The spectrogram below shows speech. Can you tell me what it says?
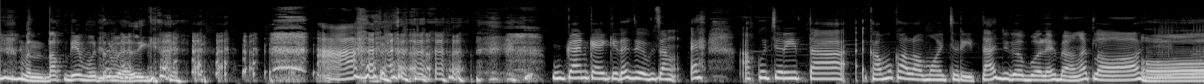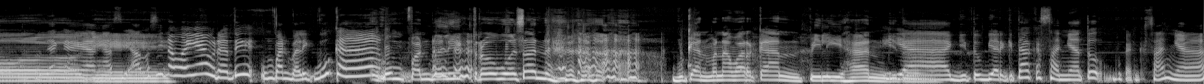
mentok dia puter balik ah. bukan kayak kita juga bisa eh aku cerita, kamu kalau mau cerita juga boleh banget loh gitu. Oh, Maksudnya kayak oke. ngasih apa sih namanya? Berarti umpan balik bukan. umpan balik terobosan bukan menawarkan pilihan gitu Iya gitu biar kita kesannya tuh bukan kesannya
